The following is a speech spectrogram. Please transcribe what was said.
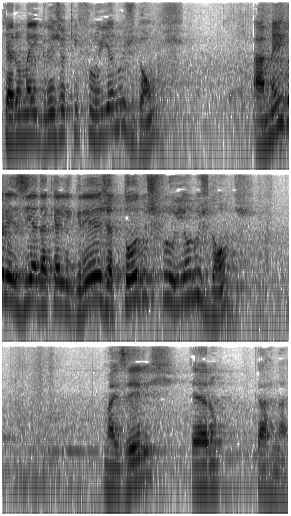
que era uma igreja que fluía nos dons. A membresia daquela igreja, todos fluíam nos dons. Mas eles eram carnais.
